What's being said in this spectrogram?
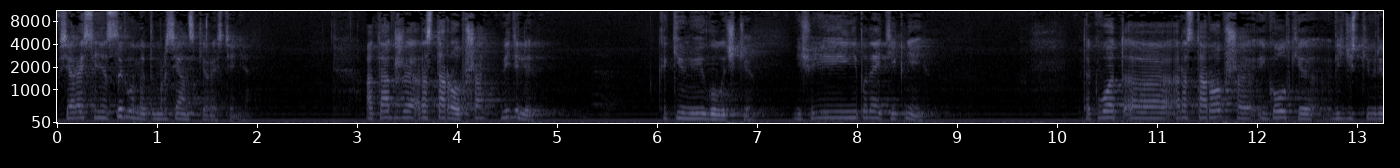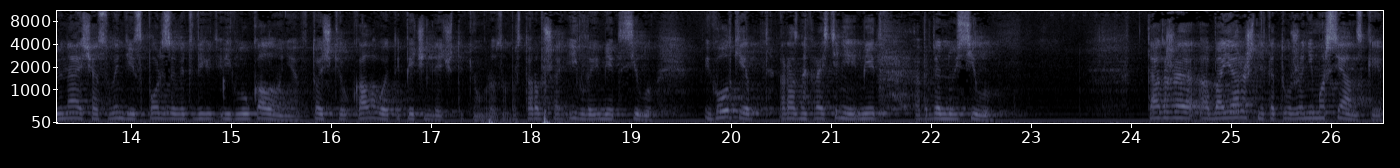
Все растения с иглами – это марсианские растения. А также расторопша. Видели? Какие у нее иголочки? Еще и не подойти к ней. Так вот, э, расторопша, иголки в ведические времена сейчас в Индии используют в иглоукалывание. В точке укалывают и печень лечат таким образом. Расторопша игла имеет силу Иголки разных растений имеют определенную силу. Также э, боярышник это уже не марсианский,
